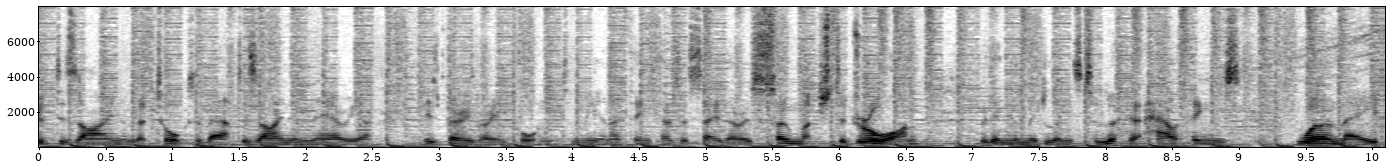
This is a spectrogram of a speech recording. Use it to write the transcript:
good design and that talks about design in an area is very, very important to me and I think, as I say, there is so much to draw on within the Midlands to look at how things were made,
